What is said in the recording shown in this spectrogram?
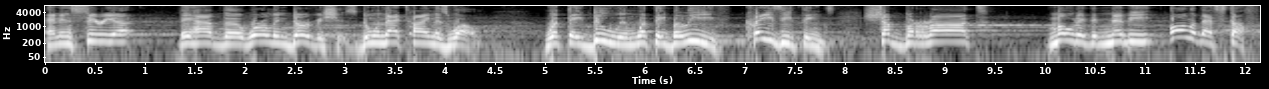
And in Syria, they have the whirling dervishes during that time as well. What they do and what they believe, crazy things. Shabbarat, Mawlid al-Nabi, all of that stuff.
